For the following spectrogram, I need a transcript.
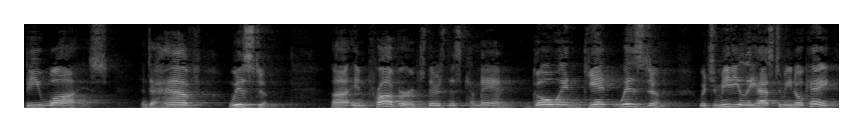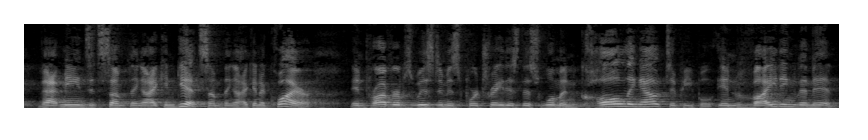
be wise and to have wisdom. Uh, in Proverbs, there's this command go and get wisdom, which immediately has to mean okay, that means it's something I can get, something I can acquire. In Proverbs, wisdom is portrayed as this woman calling out to people, inviting them in.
